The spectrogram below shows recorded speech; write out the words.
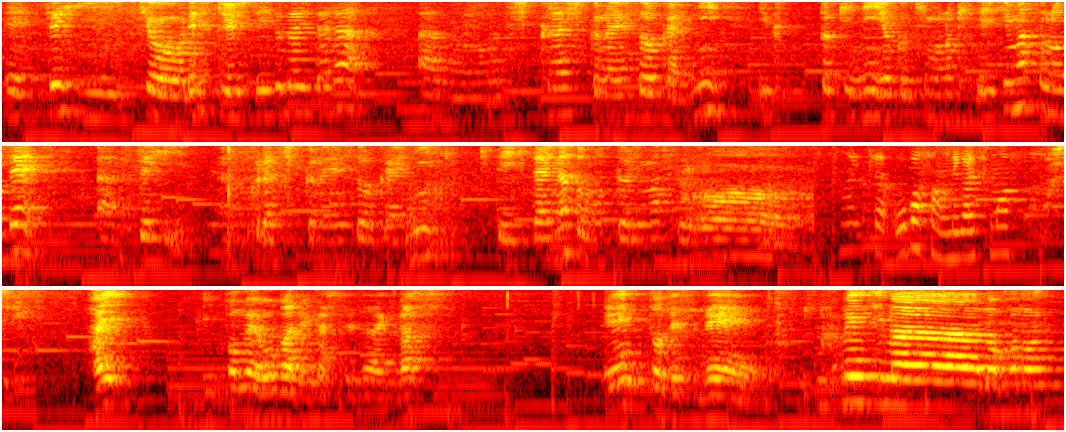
えーぜひ今日レスキューしていただいたらあの私クラシックの演奏会に行く時によく着物着ていきますのであのぜひあのクラシックの演奏会に着ていきたいなと思っております。あはいじゃあ大場さんお願いします。お尻ーはい1本目オーバーで行かせていただきます。えーっとですね久米島のこの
